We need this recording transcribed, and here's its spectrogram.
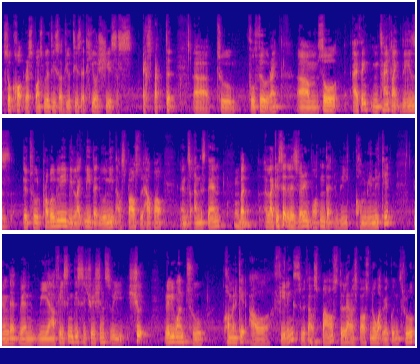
so-called responsibilities or duties that he or she is expected uh, to fulfill, right? Um, so I think in times like these, it will probably be likely that we'll need our spouse to help out and to understand. But uh, like you said, it is very important that we communicate, and that when we are facing these situations, we should really want to communicate our feelings with our spouse to let our spouse know what we're going through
